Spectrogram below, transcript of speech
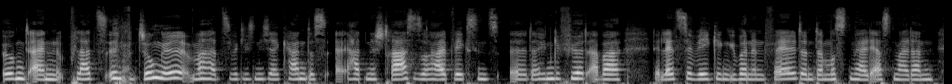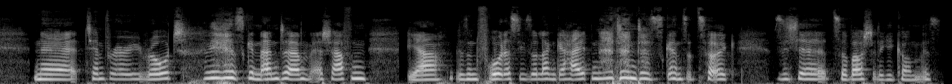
irgendein Platz im Dschungel. Man hat es wirklich nicht erkannt. Das äh, hat eine Straße so halbwegs ins, äh, dahin geführt, aber der letzte Weg gegenüber ein Feld und da mussten wir halt erstmal dann eine Temporary Road, wie wir es genannt haben, erschaffen. Ja, wir sind froh, dass sie so lange gehalten hat und das ganze Zeug sicher zur Baustelle gekommen ist.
